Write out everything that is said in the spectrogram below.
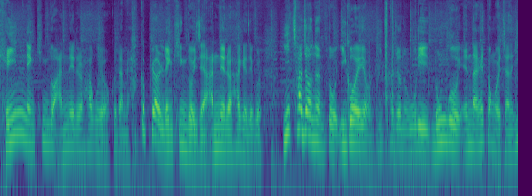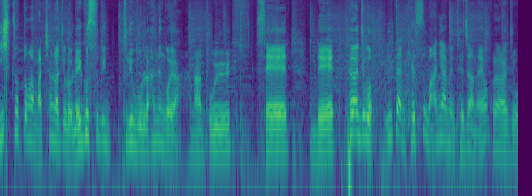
개인 랭킹도 안내를 하고요. 그다음에 학급별 랭킹도 이제 안내를 하게 되고 2차전은 또 이거예요. 2차전은 우리 농구 옛날 했던 거 있잖아요. 20초 동안 마찬가지로 레그 스리 드리블을 하는 거야. 하나, 둘, 셋, 넷 해가지고 일단 개수 많이 하면 되잖아요. 그래가지고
